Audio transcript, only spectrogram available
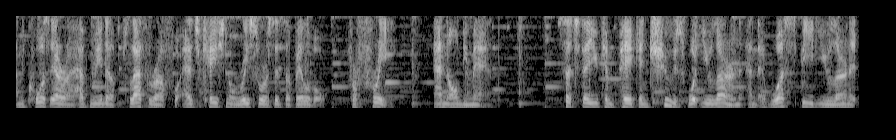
and Coursera have made a plethora for educational resources available for free and on demand, such that you can pick and choose what you learn and at what speed you learn it.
